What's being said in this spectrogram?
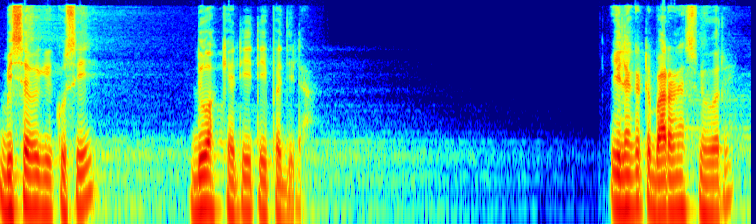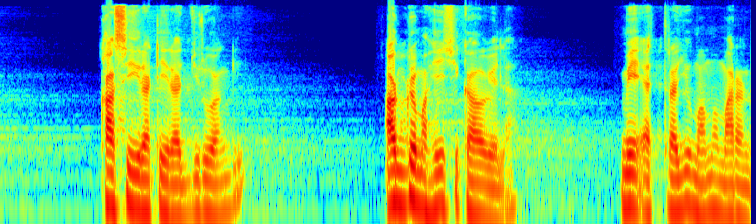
බිසවගේ කුසේ දුවක් හැටියට ඉපදිලා. ඊළඟට බරණැස් නුවර කසී රටේ රජ්ජුරුවන්ගේ අග්‍ර මහේෂිකාව වෙලා මේ ඇත් රජු මම මරණ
